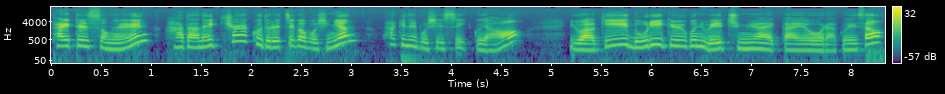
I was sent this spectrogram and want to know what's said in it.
타이틀송은 하단에 QR코드를 찍어보시면 확인해 보실 수 있고요. 유아기 놀이교육은 왜 중요할까요? 라고 해서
